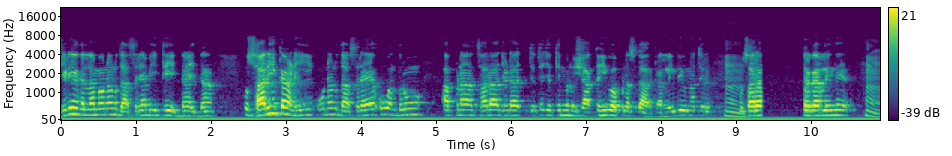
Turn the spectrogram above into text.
ਜਿਹੜੀਆਂ ਗੱਲਾਂ ਮੈਂ ਉਹਨਾਂ ਨੂੰ ਦੱਸ ਰਿਹਾ ਵੀ ਇੱਥੇ ਇਦਾਂ ਇਦਾਂ ਉਹ ਸਾਰੀ ਕਹਾਣੀ ਉਹਨਾਂ ਨੂੰ ਦੱਸ ਰਿਹਾ ਉਹ ਅੰਦਰੋਂ ਆਪਣਾ ਸਾਰਾ ਜਿਹੜਾ ਜਿੱਥੇ ਜਿੱਥੇ ਮੈਨੂੰ ਸ਼ੱਕ ਸੀ ਉਹ ਆਪਣਾ ਸੁਧਾਰ ਕਰ ਲੈਂਦੇ ਉਹਨਾਂ ਚਿਰ। ਉਹ ਸਾਰਾ ਉੱਤਰ ਕਰ ਲੈਂਦੇ ਆ। ਹੂੰ।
